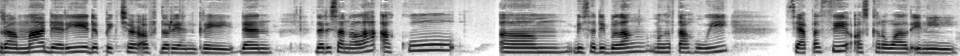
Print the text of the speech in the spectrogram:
drama dari The Picture of Dorian Gray. Dan dari sanalah aku um, bisa dibilang mengetahui siapa sih Oscar Wilde ini.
